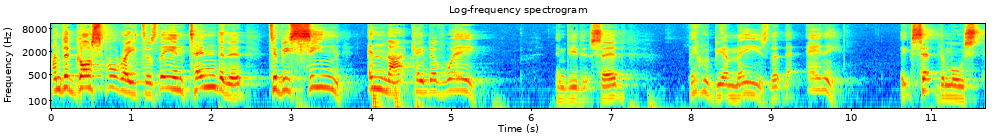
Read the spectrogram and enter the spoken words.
And the gospel writers, they intended it to be seen in that kind of way. Indeed, it said they would be amazed that, any, except the most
